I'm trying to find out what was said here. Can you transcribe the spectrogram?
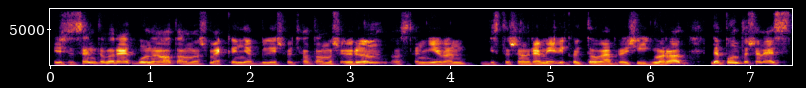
és szerintem a Red Bullnál hatalmas megkönnyebbülés, vagy hatalmas öröm, aztán nyilván biztosan remélik, hogy továbbra is így marad, de pontosan ezt,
